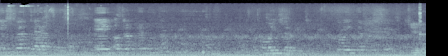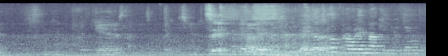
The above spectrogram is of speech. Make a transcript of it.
¿Listo? Gracias. Eh, ¿Otra pregunta? Como intervención. ¿Como intervención? Quiera. Quiera las intervención. El otro problema que yo tengo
